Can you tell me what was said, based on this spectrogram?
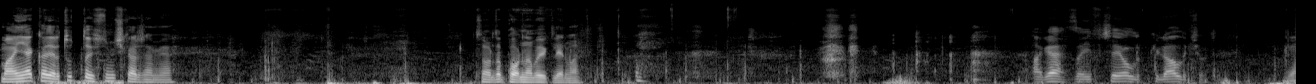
Manyak kadar tut da üstümü çıkaracağım ya. Sonra da porno yüklerim artık. Aga zayıf şey olduk kilo aldık çok iyi.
